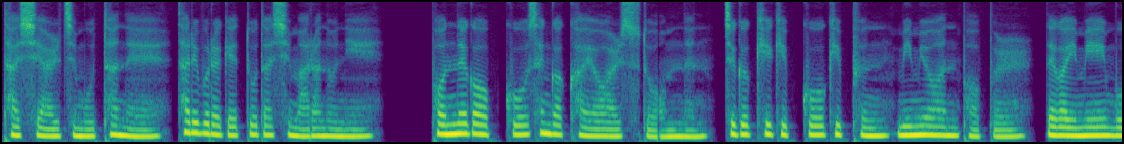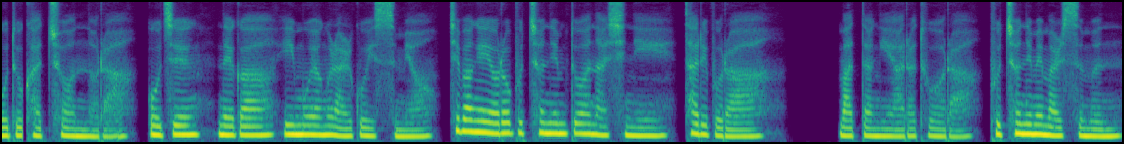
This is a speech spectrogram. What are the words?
다시 알지 못하네 사리불에게 또다시 말하노니 번뇌가 없고 생각하여 알 수도 없는 지극히 깊고 깊은 미묘한 법을 내가 이미 모두 갖추었노라. 오직 내가 이 모양을 알고 있으며 시방의 여러 부처님 또한 아시니 사리부라 마땅히 알아두어라. 부처님의 말씀은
